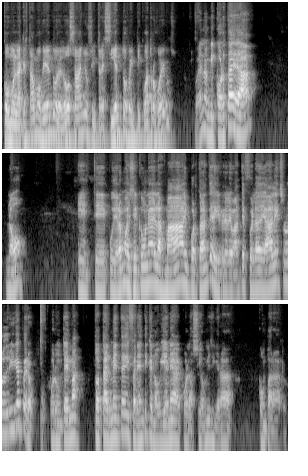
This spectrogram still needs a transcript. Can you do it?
como la que estamos viendo de dos años y 324 juegos? Bueno, en mi corta edad, no. Este, pudiéramos decir que una de las más importantes y relevantes fue la de Alex Rodríguez, pero por un tema totalmente diferente y que no viene a colación ni siquiera compararlo.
